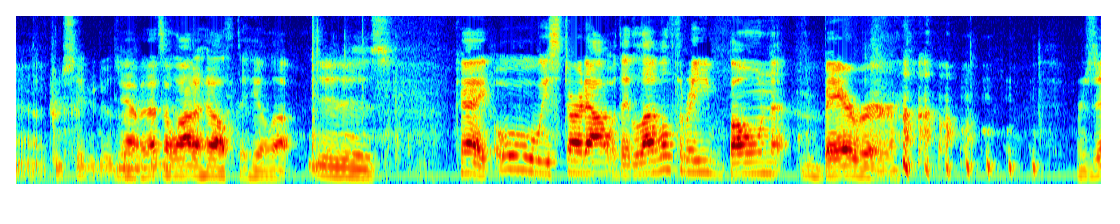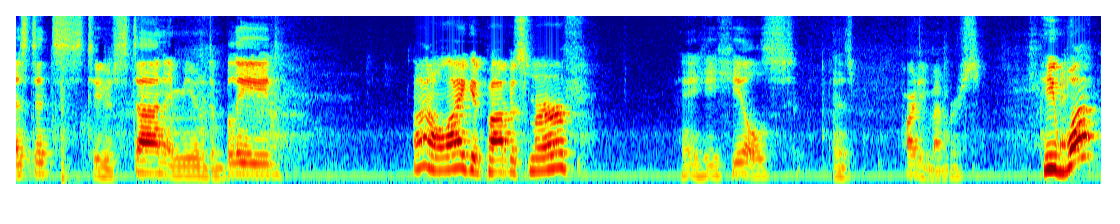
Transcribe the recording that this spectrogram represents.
Yeah, the Crusader goes. Yeah, but that's a lot of health to heal up. It is. Okay, oh, we start out with a level 3 Bone Bearer. Resistance to stun, immune to bleed. I don't like it, Papa Smurf. Hey, he heals his party members. He what?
